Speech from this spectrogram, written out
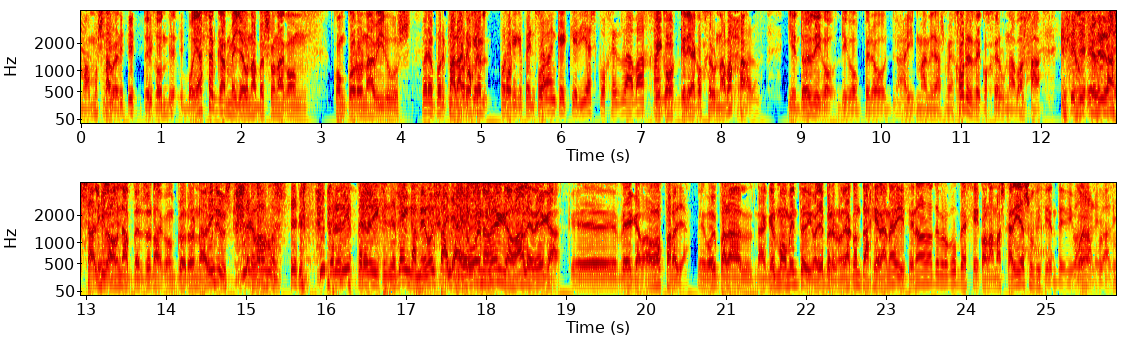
vamos a ver, ¿de dónde? Voy a acercarme ya a una persona con, con coronavirus Pero porque, para porque, coger porque por- pensaban que querías coger la baja. que quería coger una baja. Claro. Y entonces digo, digo, pero hay maneras mejores de coger una baja que coger la saliva a una persona con coronavirus. Pero vamos, pero, pero dijiste, venga, me voy para allá. ¿eh? bueno, venga, vale, venga, que- venga, vamos para allá. Me voy para el- en aquel momento y digo, oye, pero no voy a contagiar a nadie. dice, no, no te preocupes, que con la mascarilla es suficiente. Y digo, Vale, bueno, vale.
